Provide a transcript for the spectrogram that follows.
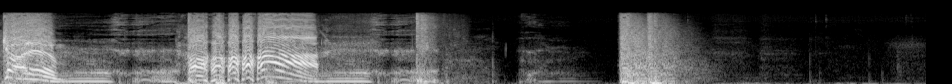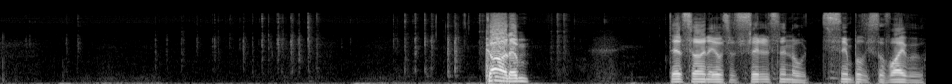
Got him! Ha ha ha ha Got him! That son was a citizen or simply survivor.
